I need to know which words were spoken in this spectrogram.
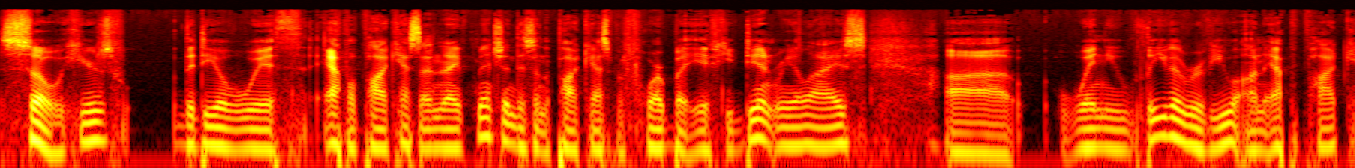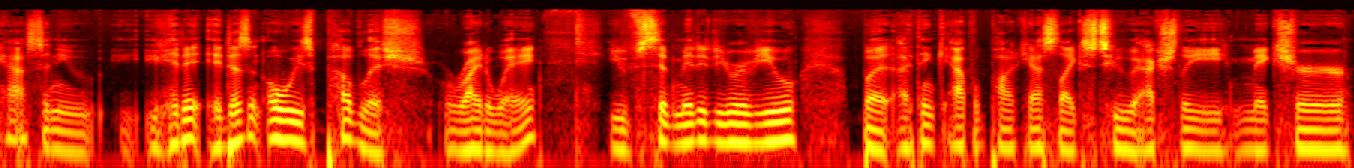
So here's the deal with Apple Podcasts, and I've mentioned this in the podcast before, but if you didn't realize, uh, when you leave a review on Apple Podcasts and you you hit it, it doesn't always publish right away. You've submitted your review, but I think Apple Podcasts likes to actually make sure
